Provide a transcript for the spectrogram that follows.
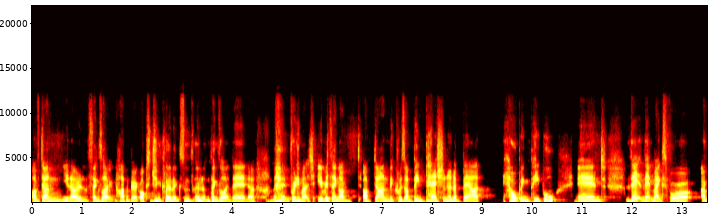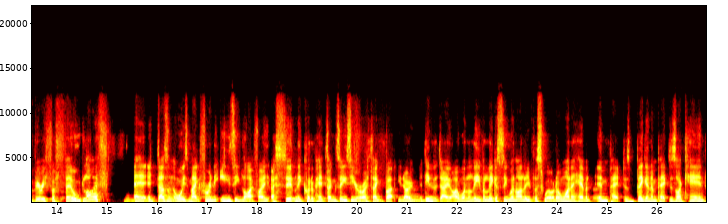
I've done you know things like hyperbaric oxygen clinics and, and things like that. Uh, pretty much everything I've I've done because I've been passionate about helping people, mm. and that that makes for a very fulfilled life it doesn't always make for an easy life. I, I, certainly could have had things easier, I think. But, you know, mm. at the end of the day, I want to leave a legacy when I leave this world. I want to have an impact, as big an impact as I can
